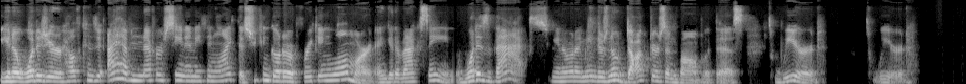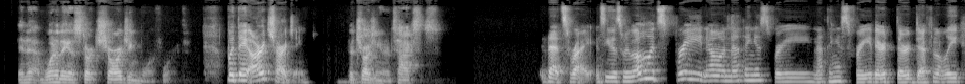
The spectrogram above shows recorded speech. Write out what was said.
you know, what is your health concern? I have never seen anything like this. You can go to a freaking Walmart and get a vaccine. What is that? You know what I mean? There's no doctors involved with this. It's weird. It's weird. And that- when are they going to start charging more for it? But they are charging. They're charging our taxes. That's right. And see this we oh, it's free. No, nothing is free. Nothing is free. They're they're definitely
